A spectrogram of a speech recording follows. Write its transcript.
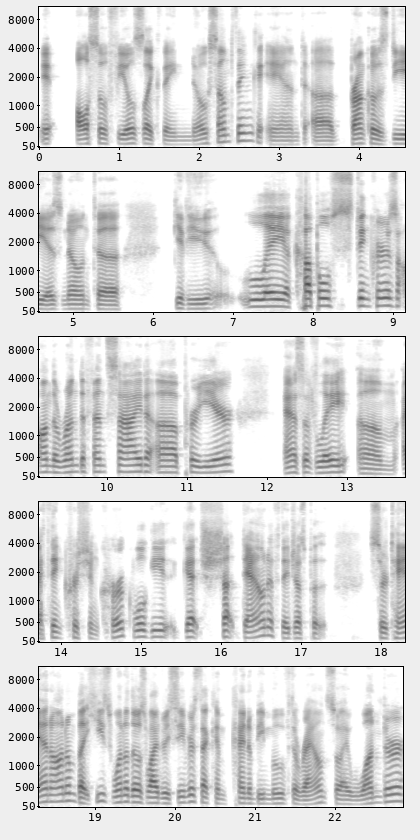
It also feels like they know something, and uh, Broncos D is known to give you lay a couple stinkers on the run defense side uh, per year. As of late, um, I think Christian Kirk will get, get shut down if they just put Surtain on him, but he's one of those wide receivers that can kind of be moved around. So I wonder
